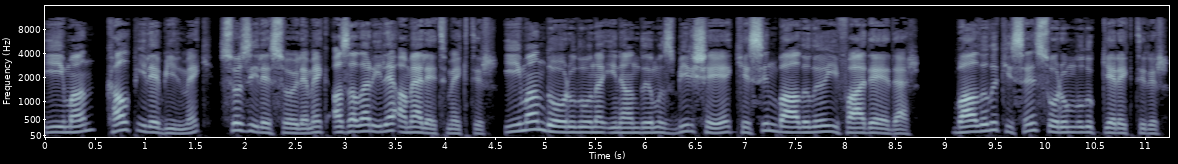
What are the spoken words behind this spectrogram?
İman, kalp ile bilmek, söz ile söylemek, azalar ile amel etmektir. İman doğruluğuna inandığımız bir şeye kesin bağlılığı ifade eder. Bağlılık ise sorumluluk gerektirir.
